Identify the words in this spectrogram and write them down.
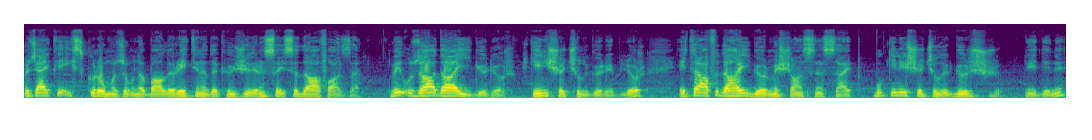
Özellikle X kromozomuna bağlı retinadaki hücrelerin sayısı daha fazla ve uzağı daha iyi görüyor. Geniş açılı görebiliyor. Etrafı daha iyi görme şansına sahip. Bu geniş açılı görüş nedeni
